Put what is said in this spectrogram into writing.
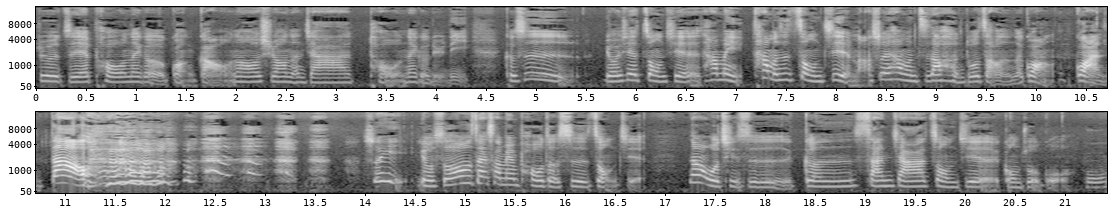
就是直接 PO 那个广告，然后希望人家投那个履历。可是有一些中介，他们他们是中介嘛，所以他们知道很多找人的广管道，所以有时候在上面 PO 的是中介。那我其实跟三家中介工作过，哦，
